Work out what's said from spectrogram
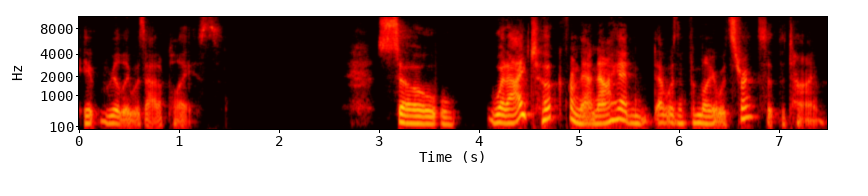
it really was out of place. So, what I took from that, now I hadn't, I wasn't familiar with strengths at the time,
